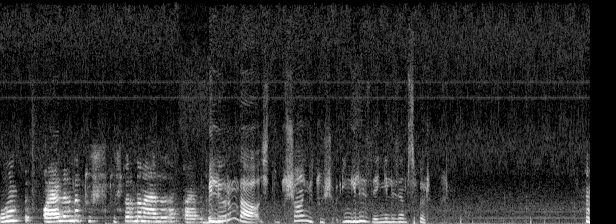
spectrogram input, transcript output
Onun ayarlarında tuş tuşlarından ayarlı ayarladım. Biliyorum da işte şu hangi tuş? İngilizce, İngilizcem sıfır. Bu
